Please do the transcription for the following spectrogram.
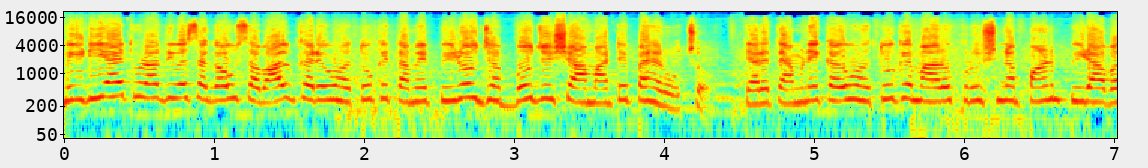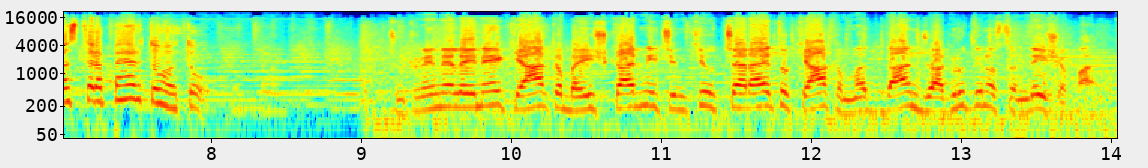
મીડિયાએ થોડા દિવસ અગાઉ સવાલ કર્યો હતો કે તમે પીળો જબ્બો જ શા માટે પહેરો છો? ત્યારે તેમણે કહ્યું હતું કે મારો કૃષ્ણ પણ પીળા વસ્ત્ર પહેરતો હતો. ચૂંટણીને લઈને ક્યાંક બહિષ્કારની ચીમકી ઉચ્ચારાય તો ક્યાંક મતદાન જાગૃતિનો સંદેશ અપાયો.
